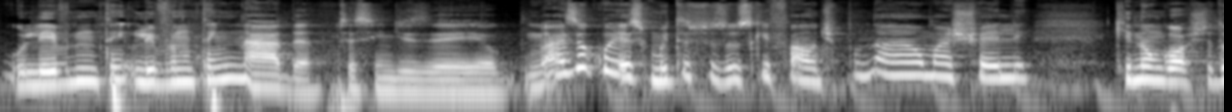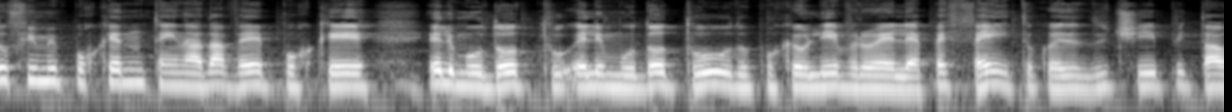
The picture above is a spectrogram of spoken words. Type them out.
o livro não tem, o livro não tem nada, se assim dizer. Eu- mas eu conheço muitas pessoas que falam, tipo, não, mas ele que não gosta do filme porque não tem nada a ver, porque ele mudou, tu, ele mudou tudo, porque o livro ele é perfeito, coisa do tipo e tal.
